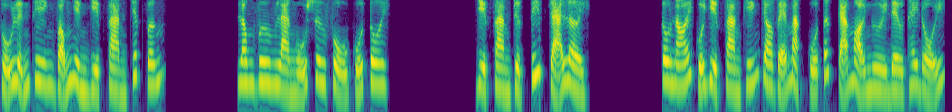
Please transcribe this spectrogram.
Thủ lĩnh thiên võng nhìn Diệp Phàm chất vấn. Long Vương là ngũ sư phụ của tôi. Diệp Phàm trực tiếp trả lời. Câu nói của Diệp Phàm khiến cho vẻ mặt của tất cả mọi người đều thay đổi,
